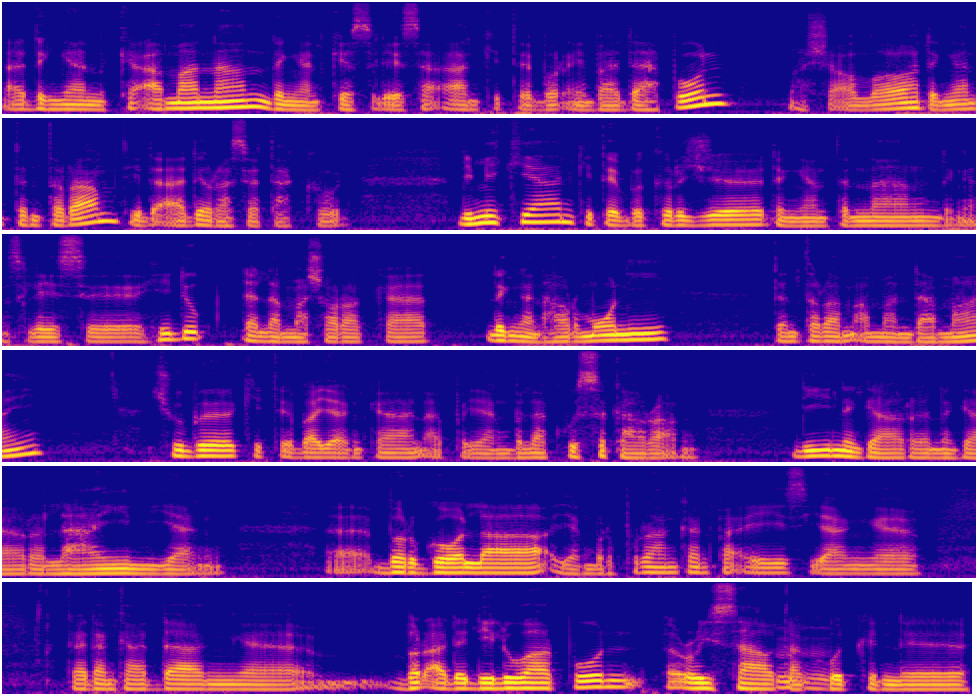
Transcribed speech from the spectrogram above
uh, dengan keamanan dengan keselesaan kita beribadah pun masya-Allah dengan tenteram tidak ada rasa takut. Demikian kita bekerja dengan tenang dengan selesa hidup dalam masyarakat dengan harmoni tenteram aman damai. Cuba kita bayangkan apa yang berlaku sekarang di negara-negara lain yang uh, bergolak, yang berperangkan Faiz, yang uh, kadang-kadang uh, berada di luar pun risau Mm-mm. takut kena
